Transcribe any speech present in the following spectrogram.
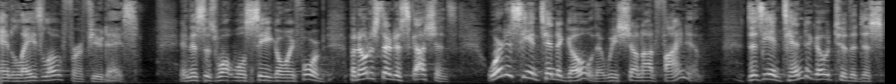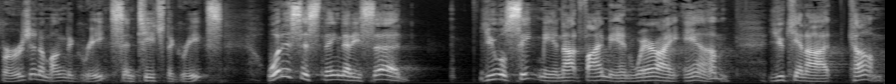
and lays low for a few days. And this is what we'll see going forward. But notice their discussions. Where does he intend to go that we shall not find him? Does he intend to go to the dispersion among the Greeks and teach the Greeks? What is this thing that he said? You will seek me and not find me, and where I am, you cannot come.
